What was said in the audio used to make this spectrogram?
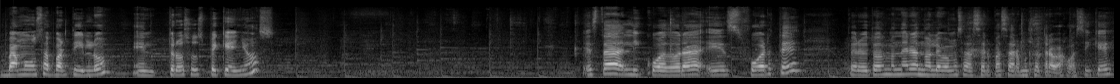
vamos a partirlo en trozos pequeños. Esta licuadora es fuerte, pero de todas maneras no le vamos a hacer pasar mucho trabajo. Así que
